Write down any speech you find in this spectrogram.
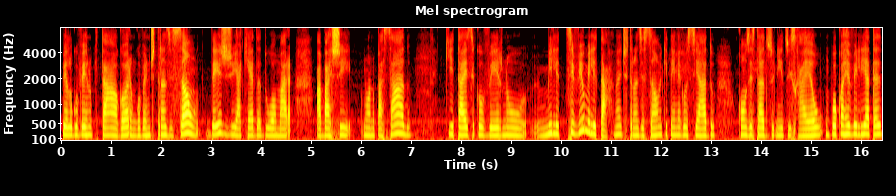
pelo governo que está agora, um governo de transição, desde a queda do Omar Abashi no ano passado, que está esse governo civil-militar né, de transição e que tem negociado com os Estados Unidos e Israel, um pouco a revelia até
